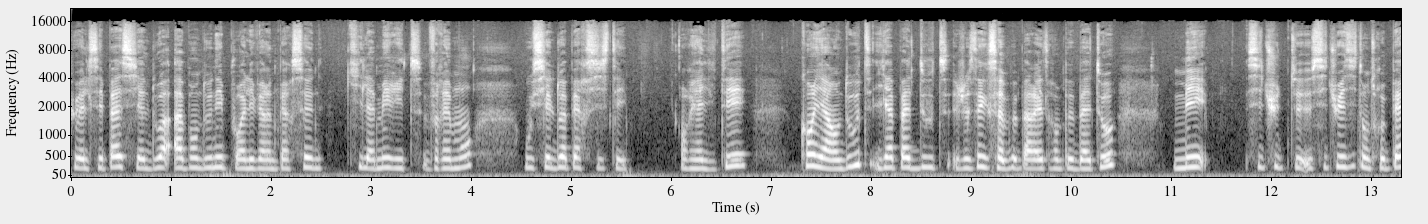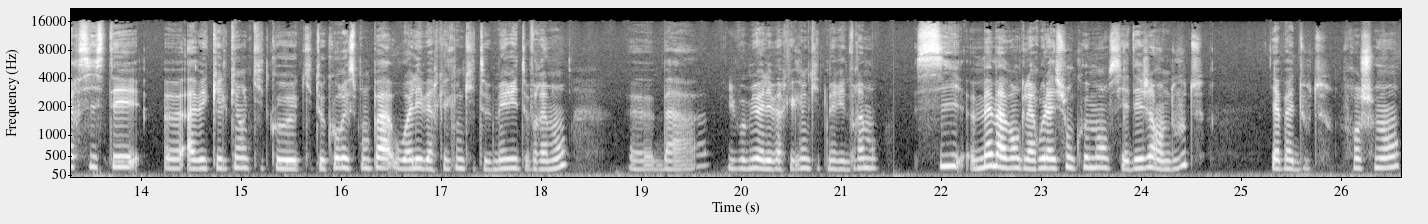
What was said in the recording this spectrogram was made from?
qu'elle sait pas si elle doit abandonner pour aller vers une personne qui la mérite vraiment ou si elle doit persister. En réalité, quand il y a un doute, il n'y a pas de doute. Je sais que ça peut paraître un peu bateau, mais si tu, si tu hésites entre persister euh, avec quelqu'un qui te, te correspond pas ou aller vers quelqu'un qui te mérite vraiment, euh, bah il vaut mieux aller vers quelqu'un qui te mérite vraiment. Si même avant que la relation commence, il y a déjà un doute, il n'y a pas de doute. Franchement,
